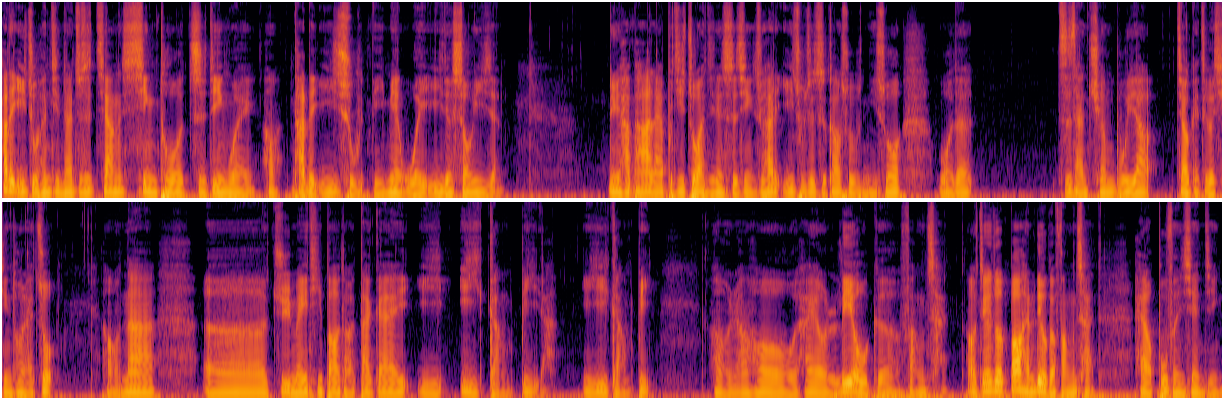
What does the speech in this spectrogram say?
他的遗嘱很简单，就是将信托指定为哈他的遗嘱里面唯一的受益人，因为他怕他来不及做完这件事情，所以他的遗嘱就是告诉你说，我的资产全部要交给这个信托来做。好，那呃，据媒体报道，大概一亿港币啊，一亿港币。哦，然后还有六个房产哦，今天说包含六个房产。还有部分现金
